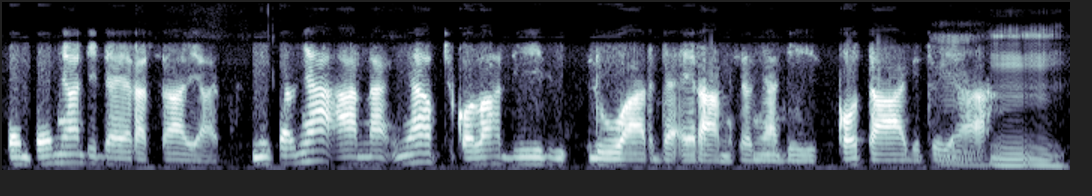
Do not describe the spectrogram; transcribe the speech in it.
Contohnya di daerah saya, misalnya anaknya sekolah di luar daerah, misalnya di kota gitu ya. Hmm.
